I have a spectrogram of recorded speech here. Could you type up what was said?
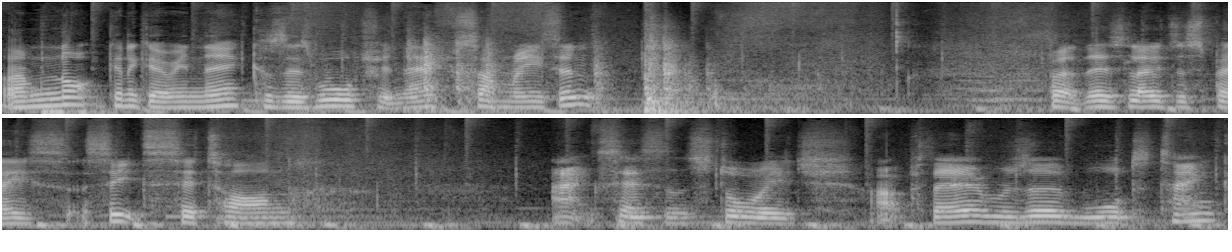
I'm not going to go in there because there's water in there for some reason. But there's loads of space, a seat to sit on, access and storage up there, reserve water tank.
